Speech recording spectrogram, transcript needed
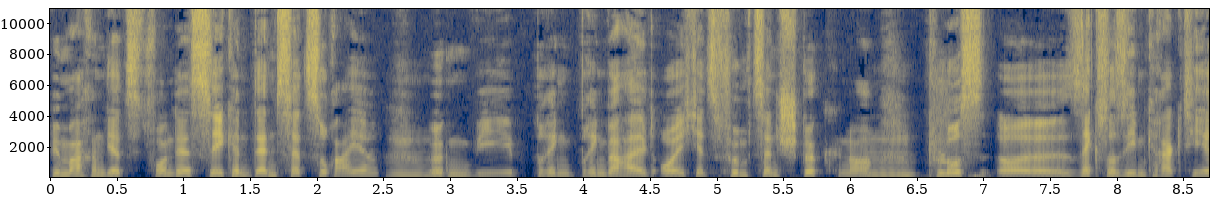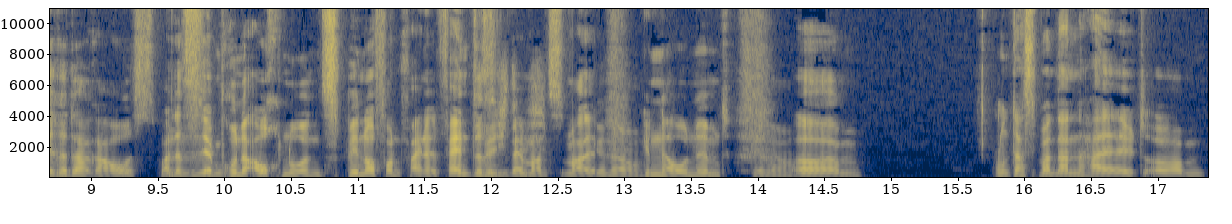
wir machen jetzt von der Seiken Densetsu Reihe mhm. irgendwie bringen bringen wir halt euch jetzt 15 Stück, ne, mhm. plus äh, sechs oder sieben Charaktere daraus, weil das ist ja mhm. im Grunde auch nur ein Spin-off von Final Fantasy, Richtig, wenn man es mal genau genau nimmt. Genau. Ähm, und dass man dann halt, ähm,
